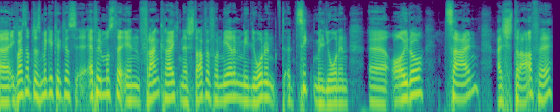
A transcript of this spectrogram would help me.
äh, ich weiß nicht, ob du das mitgekriegt hast. Apple musste in Frankreich eine Strafe von mehreren Millionen, äh, zig Millionen äh, Euro zahlen als Strafe,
